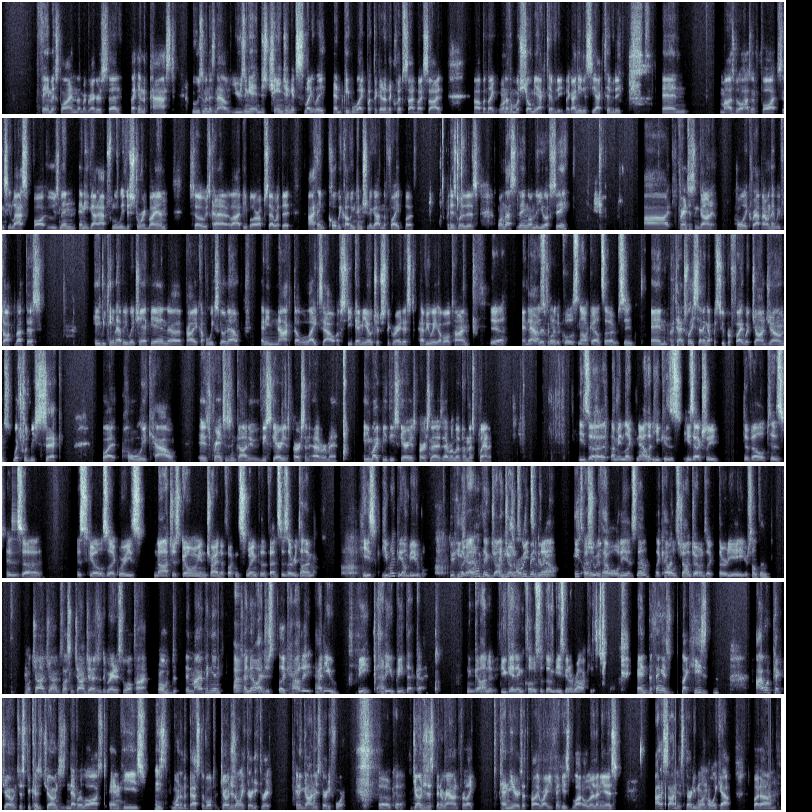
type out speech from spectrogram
famous line that McGregor said, like in the past, Usman is now using it and just changing it slightly, and people like put together the clips side by side. Uh, but like one of them was show me activity. Like I need to see activity, and Masvidal hasn't fought since he last fought Usman, and he got absolutely destroyed by him. So it's kind of a lot of people are upset with it. I think Colby Covington should have gotten the fight, but it is what it is. One last thing on the UFC. Uh, Francis Ngannou. Holy crap! I don't think we've talked about this. He became heavyweight champion uh, probably a couple weeks ago now, and he knocked the lights out of Stipe Miocic, the greatest heavyweight of all time. Yeah. And that now was there's one a, of the coolest knockouts I've ever seen. and potentially setting up a super fight with Jon Jones, which would be sick. But holy cow, is Francis Ngannou the scariest person ever, man? He might be the scariest person that has ever lived on this planet. He's uh I mean like now that he cuz he's actually developed his his uh his skills like where he's not just going and trying to fucking swing for the fences every time. He's he might be unbeatable. Dude, he's like I don't think Jon Jones only beats been him doing now. he's Especially only with been, how old he is now. Like how old's Jon Jones? Like 38 or something? Well, Jon Jones. Listen, Jon Jones is the greatest of all time. Well, in my opinion, I, I know. I just like how do how do you beat how do you beat that guy? Ngannou. If you get in close with him, he's gonna rock you. and the thing is, like, he's. I would pick Jones just because Jones has never lost, and he's he's one of the best of all. time. Jones is only thirty three, and Ngannou is thirty four. Oh, okay. Jones has just been around for like 10 years. That's probably why you think he's a lot older than he is. Adesanya is 31. Holy cow. But um,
